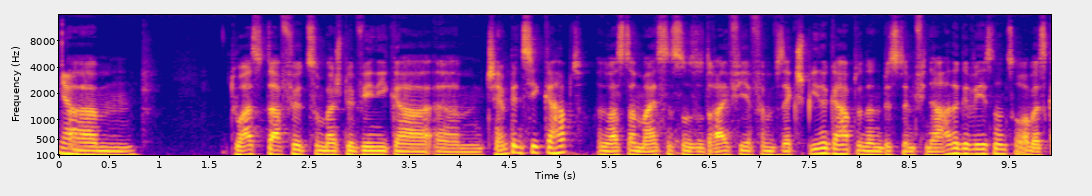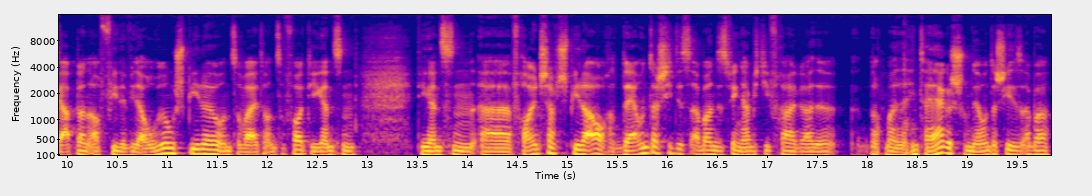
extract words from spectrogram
Ja. Ähm, Du hast dafür zum Beispiel weniger ähm, Champions League gehabt. Du hast dann meistens nur so drei, vier, fünf, sechs Spiele gehabt und dann bist du im Finale gewesen und so. Aber es gab dann auch viele Wiederholungsspiele und so weiter und so fort. Die ganzen, die ganzen äh, Freundschaftsspiele auch. Der Unterschied ist aber, und deswegen habe ich die Frage gerade nochmal hinterhergeschoben, der Unterschied ist aber,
